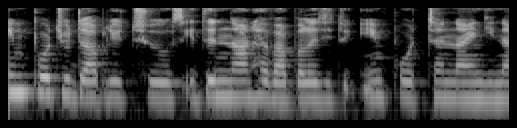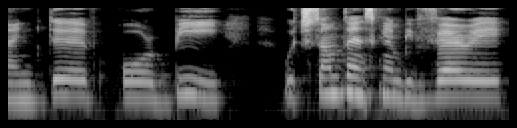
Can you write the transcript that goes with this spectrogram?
import your W-2s. It did not have ability to import 1099 div or B, which sometimes can be very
